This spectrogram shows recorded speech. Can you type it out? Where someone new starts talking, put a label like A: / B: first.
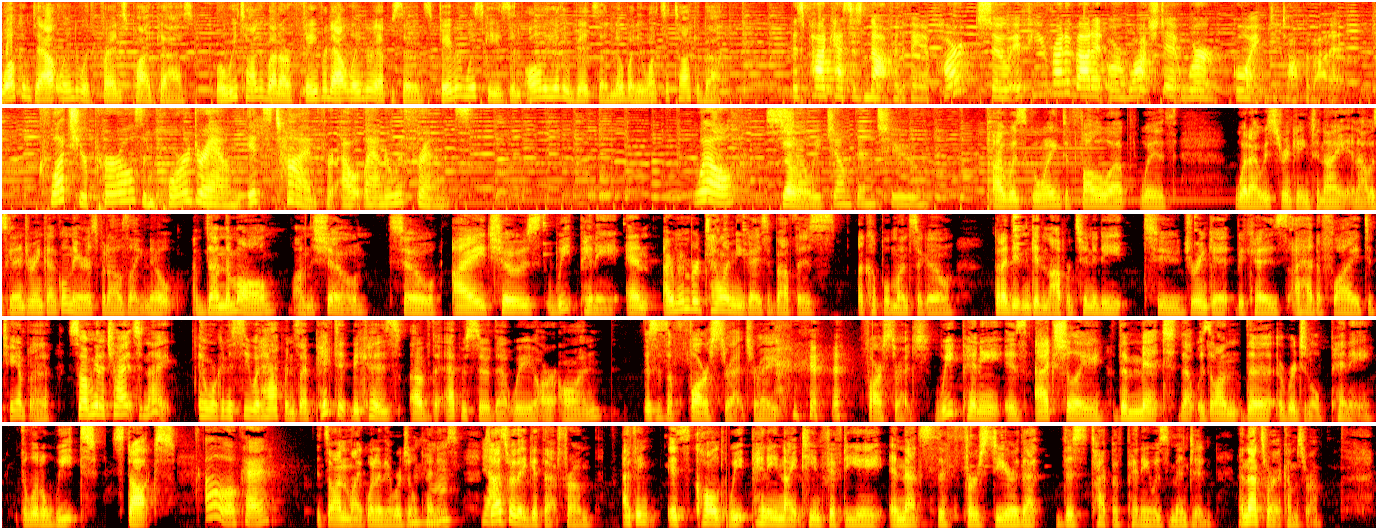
A: Welcome to Outlander with Friends podcast, where we talk about our favorite Outlander episodes, favorite whiskeys, and all the other bits that nobody wants to talk about.
B: This podcast is not for the faint of heart, so if you've read about it or watched it, we're going to talk about it.
C: Clutch your pearls and pour a dram. It's time for Outlander with Friends. Well,
A: So-
C: shall we jump into
A: I was going to follow up with what I was drinking tonight, and I was going to drink Uncle Nearest, but I was like, nope, I've done them all on the show. So I chose Wheat Penny, and I remember telling you guys about this a couple months ago, but I didn't get an opportunity to drink it because I had to fly to Tampa. So I'm going to try it tonight, and we're going to see what happens. I picked it because of the episode that we are on. This is a far stretch, right? far stretch. Wheat penny is actually the mint that was on the original penny, the little wheat stalks.
C: Oh, okay.
A: It's on like one of the original
B: Mhm.
A: pennies.
B: Yeah.
A: So that's where they get that from. I think it's called Wheat Penny 1958, and that's the first year that this type of penny was minted. And that's where it comes from.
